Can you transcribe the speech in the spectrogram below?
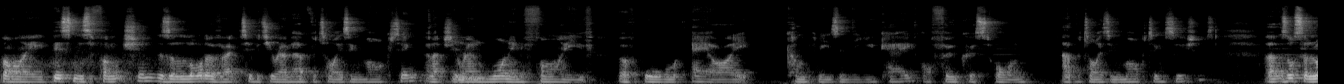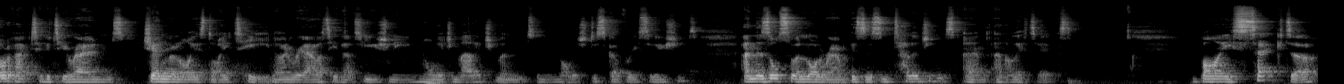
by business function, there's a lot of activity around advertising and marketing, and actually around one in five of all AI companies in the UK are focused on advertising and marketing solutions. Uh, there's also a lot of activity around generalized IT. Now, in reality, that's usually knowledge management and knowledge discovery solutions. And there's also a lot around business intelligence and analytics. By sector,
